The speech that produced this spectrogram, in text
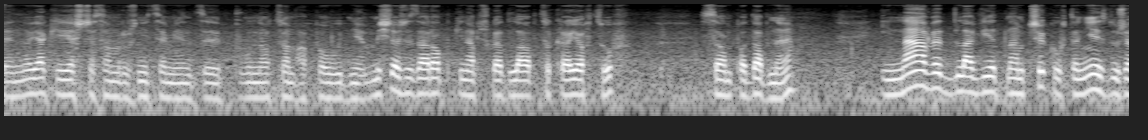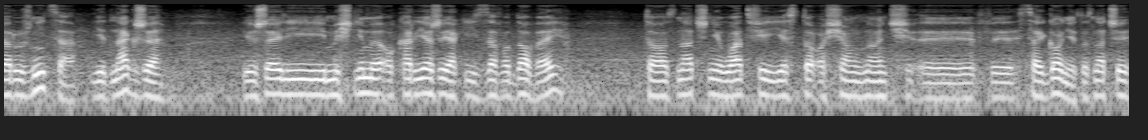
yy, no jakie jeszcze są różnice między północą a południem? Myślę, że zarobki na przykład dla obcokrajowców są podobne. I nawet dla Wietnamczyków to nie jest duża różnica. Jednakże, jeżeli myślimy o karierze jakiejś zawodowej, to znacznie łatwiej jest to osiągnąć yy, w Saigonie. To znaczy,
